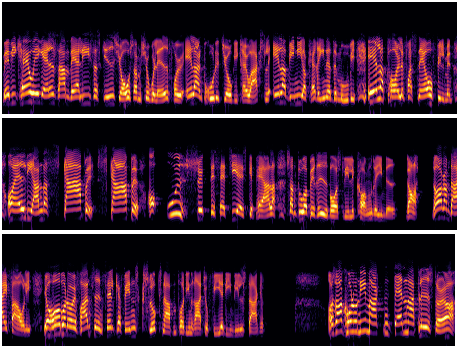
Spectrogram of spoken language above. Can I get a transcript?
Men vi kan jo ikke alle sammen være lige så skide sjove som chokoladefrø, eller en joke i Grev Axel, eller Vinnie og Karina the Movie, eller Polle fra Snavefilmen, og alle de andre skarpe, skarpe og udsøgte satiriske perler, som du har beriget vores lille kongerige med. Nå, Nok om dig, Faglig. Jeg håber, du i fremtiden selv kan finde slukknappen på din Radio 4, din lille stakkel. Og så er kolonimagten Danmark blevet større.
